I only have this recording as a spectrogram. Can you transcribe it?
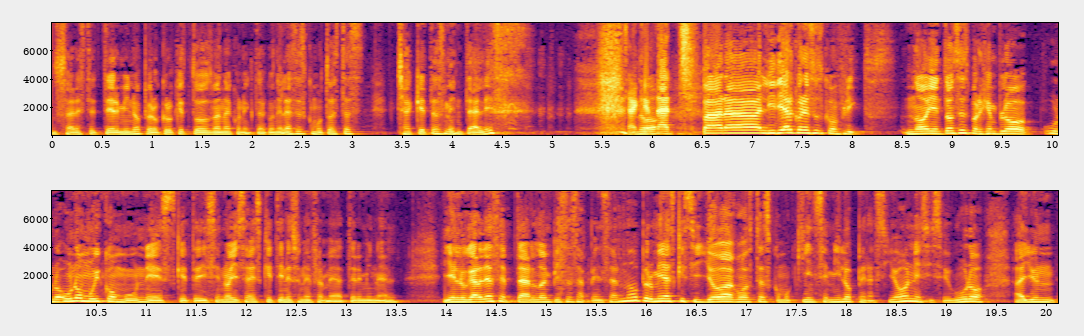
usar este término, pero creo que todos van a conectar con él. Haces como todas estas chaquetas mentales. Para lidiar con esos conflictos. ¿No? Y entonces, por ejemplo, uno, uno muy común es que te dicen, oye, ¿sabes que tienes una enfermedad terminal? Y en lugar de aceptarlo, empiezas a pensar, no, pero mira, es que si yo hago estas como 15 mil operaciones y seguro hay un,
